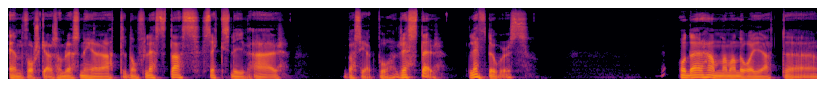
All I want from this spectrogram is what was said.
en forskare som resonerar att de flestas sexliv är baserat på rester, leftovers. Och där hamnar man då i att eh,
